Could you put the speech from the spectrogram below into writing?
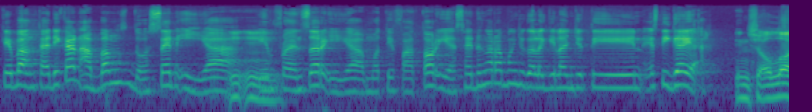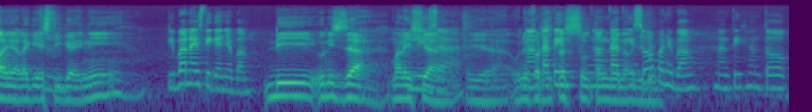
oke bang. Tadi kan abang dosen iya, influencer iya, motivator iya. Saya dengar abang juga lagi lanjutin S3 ya? Insya Allah ya lagi S3 ini Di mana S3-nya bang? di Uniza, Malaysia. Unisa. Iya, Ngangkatin, Universitas Sultan ngangkat isu apa nih bang? Nanti untuk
